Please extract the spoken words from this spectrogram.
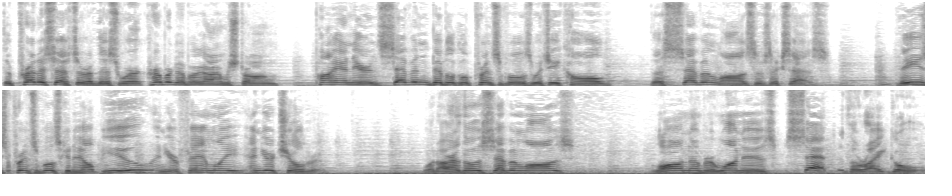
the predecessor of this work, Herbert W. Armstrong, pioneered seven biblical principles which he called the seven laws of success. These principles can help you and your family and your children. What are those seven laws? Law number one is set the right goal.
